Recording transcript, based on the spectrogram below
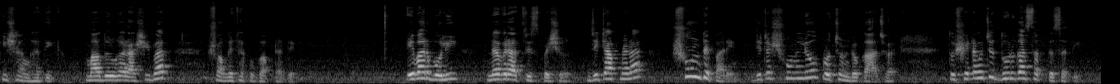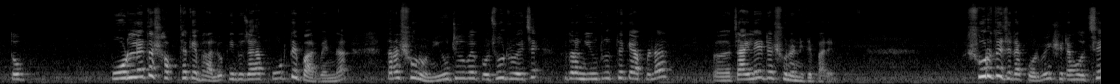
কি সাংঘাতিক। মা দুর্গার আশীর্বাদ সঙ্গে থাকুক আপনাদের। এবার বলি নবরাত্রি স্পেশাল যেটা আপনারা শুনতে পারেন, যেটা শুনলেও প্রচণ্ড কাজ হয়। তো সেটা হচ্ছে দুর্গা সপ্তশতী। তো পড়লে তো সব থেকে ভালো, কিন্তু যারা পড়তে পারবেন না, তারা শুনুন ইউটিউবে প্রচুর রয়েছে, সুতরাং ইউটিউব থেকে আপনারা চাইলে এটা শুনে নিতে পারেন। শুরুতে যেটা করবেন, সেটা হচ্ছে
